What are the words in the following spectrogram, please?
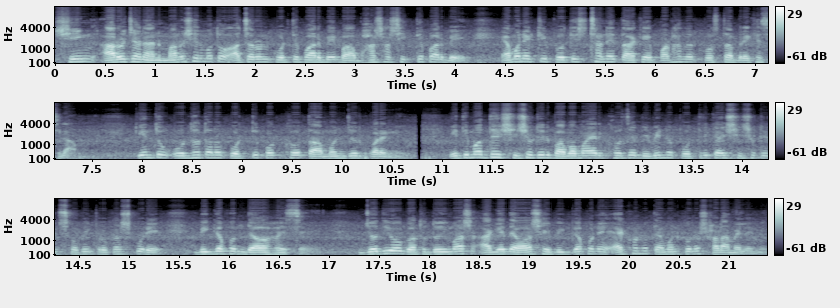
সিং আরও জানান, মানুষের মতো আচরণ করতে পারবে বা ভাষা শিখতে পারবে, এমন একটি প্রতিষ্ঠানে তাকে পাঠানোর প্রস্তাব রেখেছিলাম। কিন্তু ঊর্ধ্বতন কর্তৃপক্ষ তা মঞ্জুর করেনি। ইতিমধ্যে শিশুটির বাবা মায়ের খোঁজে বিভিন্ন পত্রিকায় শিশুটির ছবি প্রকাশ করে বিজ্ঞাপন দেওয়া হয়েছে। যদিও গত দুই মাস আগে দেওয়া সেই বিজ্ঞাপনে এখনও তেমন কোনো সাড়া মেলেনি।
